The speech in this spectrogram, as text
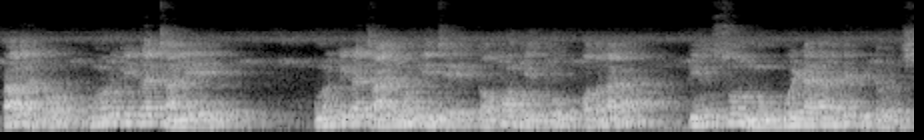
তাহলে দেখো, পনেরো কিগ্রা চালে, পনেরো কিগ্রা চাল যখন কিনছে, তখন কিন্তু কত টাকা? তিনশো নব্বই টাকা তাকে দিতে হচ্ছে।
